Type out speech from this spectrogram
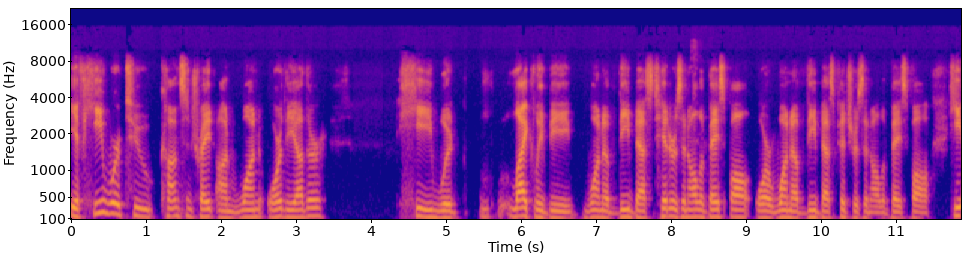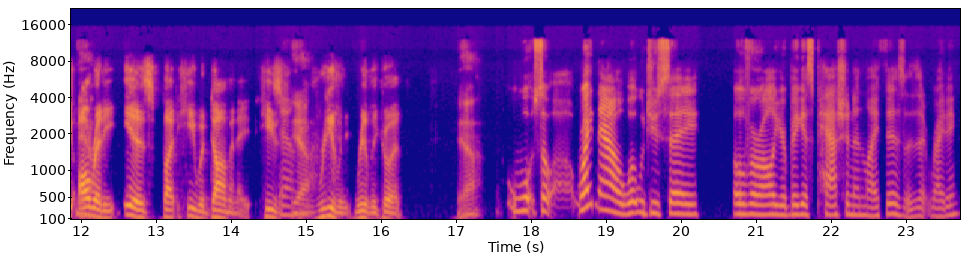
if he were to concentrate on one or the other, he would l- likely be one of the best hitters in all of baseball or one of the best pitchers in all of baseball. He Yeah. already is, but he would dominate. He's Yeah. Yeah. really, really good. Yeah. So uh, right now, what would you say overall your biggest passion in life is? Is it writing?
